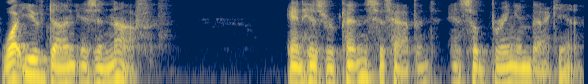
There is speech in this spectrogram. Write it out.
what you've done is enough. And his repentance has happened, and so bring him back in.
